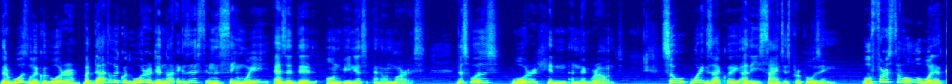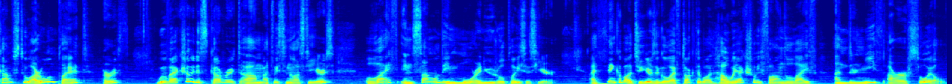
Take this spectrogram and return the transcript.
there was liquid water, but that liquid water did not exist in the same way as it did on Venus and on Mars. This was water hidden underground. So what exactly are these scientists proposing? Well, first of all, when it comes to our own planet, Earth, we've actually discovered, um, at least in the last few years, life in some of the more unusual places here. I think about two years ago I've talked about how we actually found life underneath our soil.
